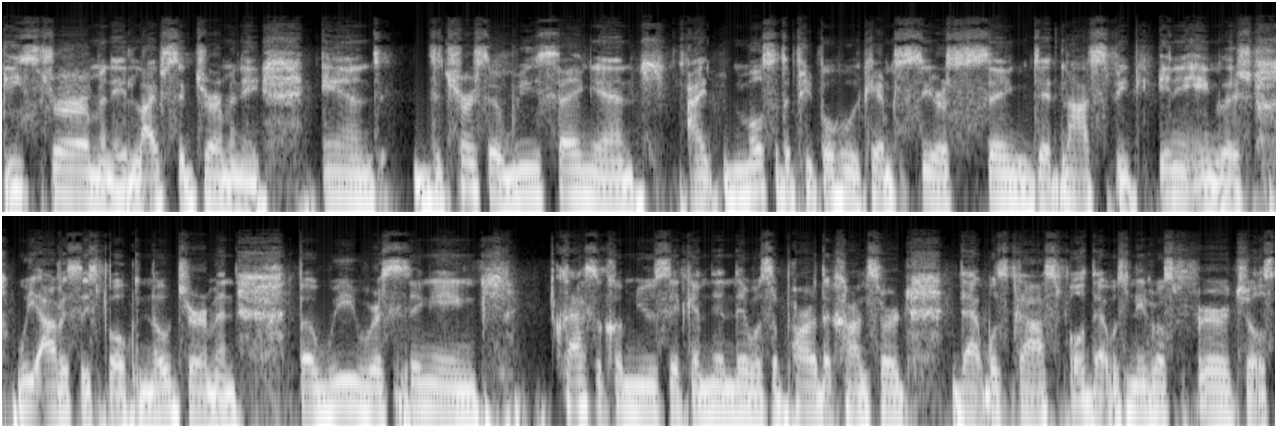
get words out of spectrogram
East Germany, Leipzig, Germany. And the church that we sang in, I, most of the people who came to see us sing did not speak any English. We obviously spoke no German, but we were singing classical music, and then there was a part of the concert that was gospel, that was Negro spirituals,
